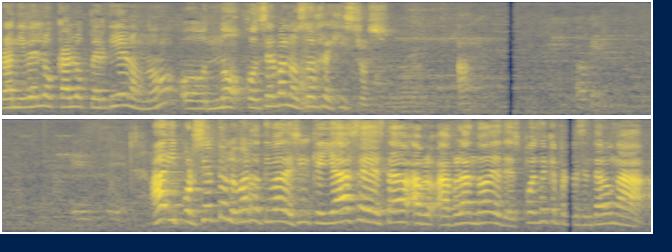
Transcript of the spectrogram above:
pero a nivel local lo perdieron, ¿no? O no, conservan los dos registros. Ah, ah y por cierto, Leobardo, te iba a decir que ya se está hablando de después de que presentaron a,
